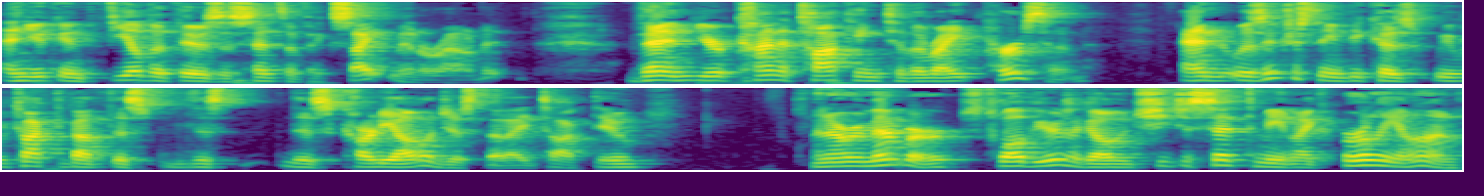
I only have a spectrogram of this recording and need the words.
and you can feel that there's a sense of excitement around it, then you're kind of talking to the right person. And it was interesting because we talked about this this this cardiologist that I talked to. And I remember it was 12 years ago, and she just said to me, like early on,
